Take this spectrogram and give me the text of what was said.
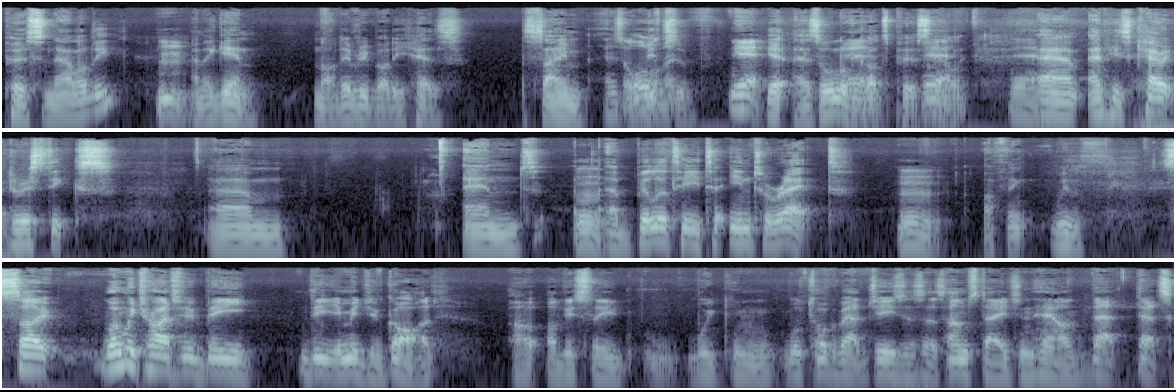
personality, and again, not everybody has same as all of bits it. Yeah. yeah, has all of Yeah. God's personality, Yeah. Yeah. Um, and His characteristics, um, and ability to interact. I think with So when we try to be the image of God, obviously we can we'll talk about Jesus at some stage and how that that's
